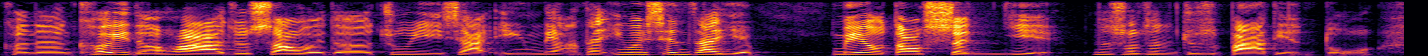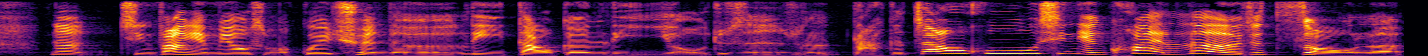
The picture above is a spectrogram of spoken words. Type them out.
可能可以的话，就稍微的注意一下音量，但因为现在也。没有到深夜，那时候真的就是八点多，那警方也没有什么规劝的力道跟理由，就只能说打个招呼，新年快乐就走了。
